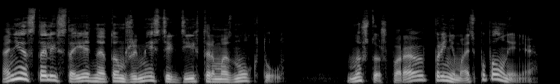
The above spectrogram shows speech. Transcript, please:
Они остались стоять на том же месте, где их тормознул Ктул. Ну что ж, пора принимать пополнение.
